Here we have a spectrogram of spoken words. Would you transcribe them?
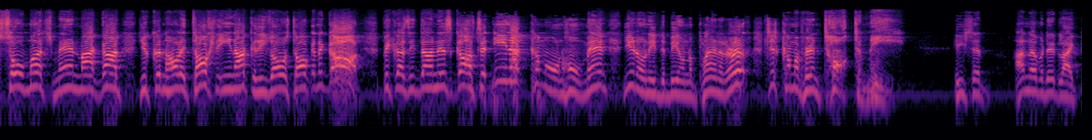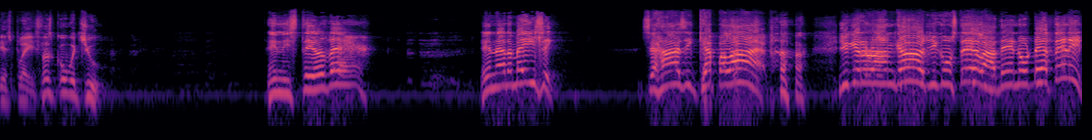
so much, man. My God, you couldn't hardly talk to Enoch because he's always talking to God. Because he done this, God said, Enoch, come on home, man. You don't need to be on the planet Earth. Just come up here and talk to me. He said, I never did like this place. Let's go with you and he's still there. Isn't that amazing? So how is he kept alive? you get around God, you're going to stay alive. There ain't no death in him.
